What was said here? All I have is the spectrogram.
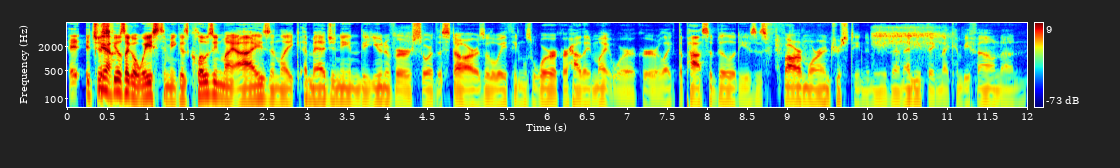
it, it just Yeah. feels like a waste to me because closing my eyes and like imagining the universe or the stars or the way things work or how they might work or like the possibilities is far more interesting to me than anything that can be found on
